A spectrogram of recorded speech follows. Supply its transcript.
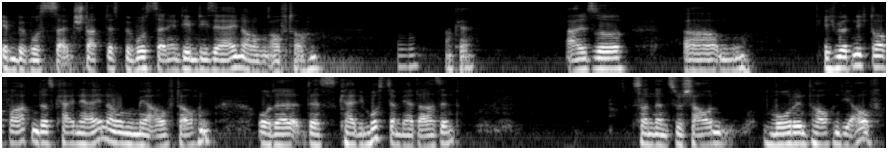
im Bewusstsein, statt das Bewusstsein, in dem diese Erinnerungen auftauchen. Okay. Also, ähm, ich würde nicht darauf warten, dass keine Erinnerungen mehr auftauchen oder dass keine Muster mehr da sind, sondern zu schauen, worin tauchen die auf?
